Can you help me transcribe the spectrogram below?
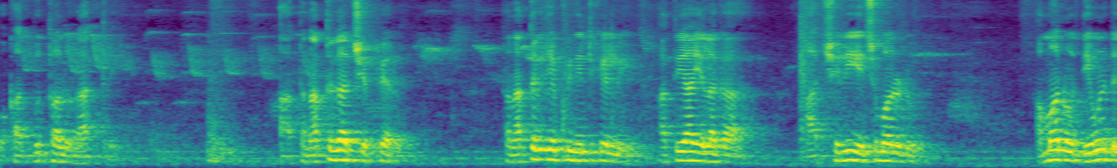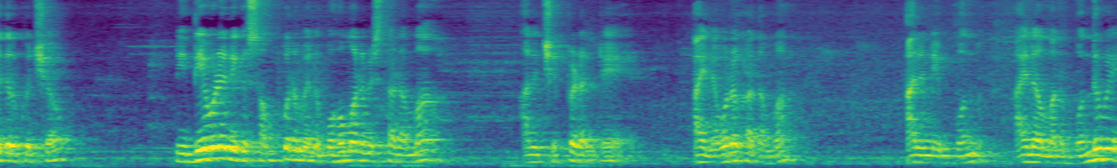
ఒక అద్భుతాలు రాత్రి. ఆ తన అత్తగారు చెప్పారు. తన అత్తకి చెప్పింది ఇంటికెళ్ళి అతయా ఇలాగా ఆ చెలి యజమానుడు అమ్మ నువ్వు దేవుని దగ్గరకు వచ్చావు. నీ దేవుడే నీకు సంపూర్ణమైన బహుమానం ఇస్తాడమ్మా అని చెప్పాడంటే ఆయన ఎవరో కాదమ్మా? ఆయన నీ బంధు ఆయన మన బంధువే.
